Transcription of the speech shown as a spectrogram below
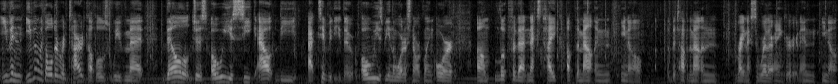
even even with older retired couples we've met, they'll just always seek out the activity. They'll always be in the water snorkeling or um, look for that next hike up the mountain. You know, at the top of the mountain, right next to where they're anchored, and you know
